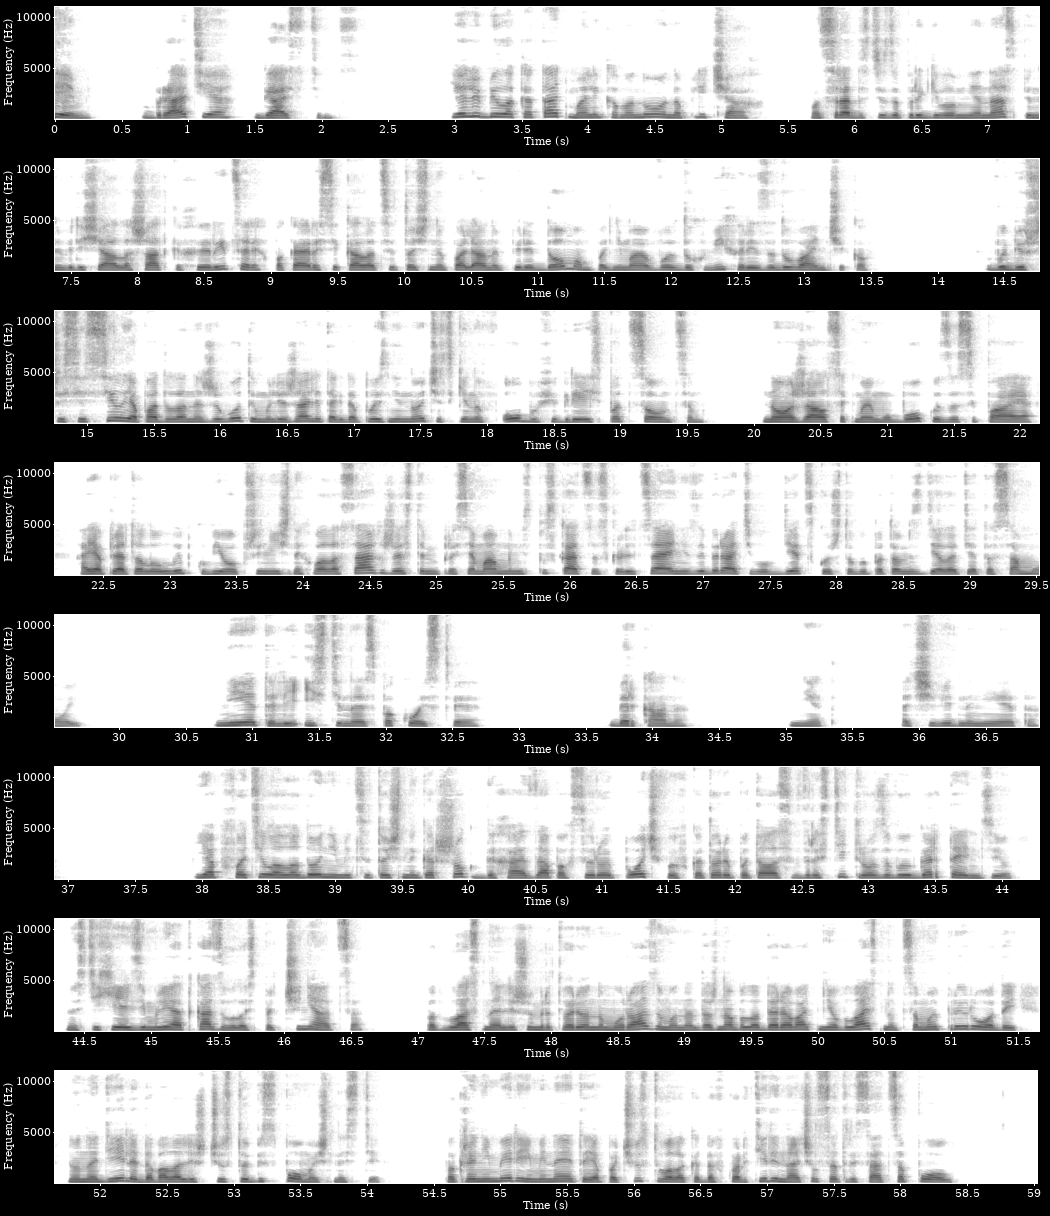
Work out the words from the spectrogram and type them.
7. Братья Гастингс. Я любила катать маленького Ноа на плечах. Он с радостью запрыгивал мне на спину, вереща о лошадках и рыцарях, пока я рассекала цветочную поляну перед домом, поднимая в воздух вихрь из одуванчиков. Выбившись из сил, я падала на живот, и мы лежали тогда поздней ночи, скинув обувь и греясь под солнцем. Но жался к моему боку, засыпая, а я прятала улыбку в его пшеничных волосах, жестами прося маму не спускаться с крыльца и не забирать его в детскую, чтобы потом сделать это самой. Не это ли истинное спокойствие? Беркана. Нет, очевидно, не это. Я обхватила ладонями цветочный горшок, вдыхая запах сырой почвы, в которой пыталась взрастить розовую гортензию, но стихия земли отказывалась подчиняться. Подвластная лишь умиротворенному разуму, она должна была даровать мне власть над самой природой, но на деле давала лишь чувство беспомощности. По крайней мере, именно это я почувствовала, когда в квартире начал сотрясаться пол.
